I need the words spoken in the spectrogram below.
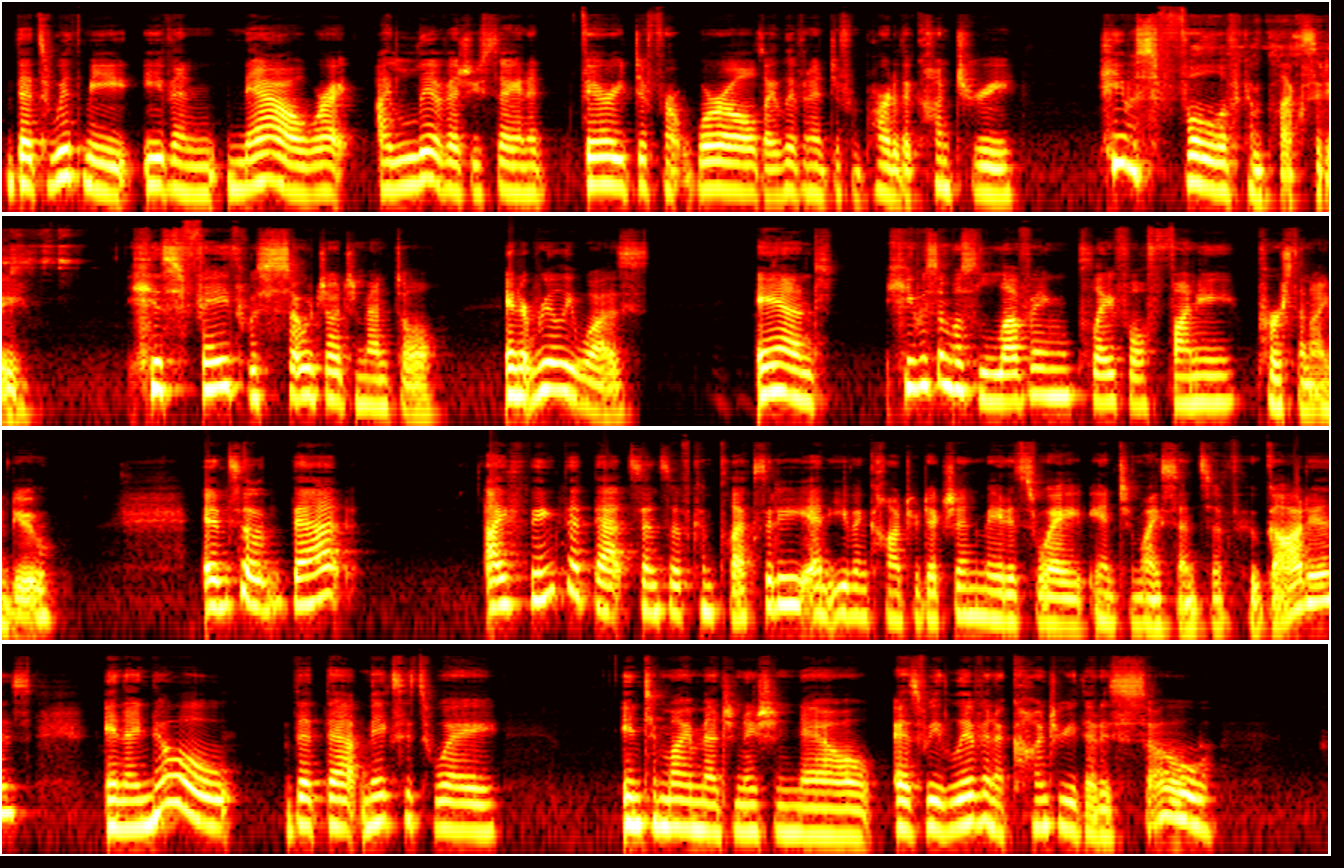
that's with me even now, where I, I live, as you say, in a very different world. I live in a different part of the country. He was full of complexity. His faith was so judgmental, and it really was. And he was the most loving, playful, funny person I knew. And so that, I think that that sense of complexity and even contradiction made its way into my sense of who God is. And I know that that makes its way into my imagination now as we live in a country that is so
